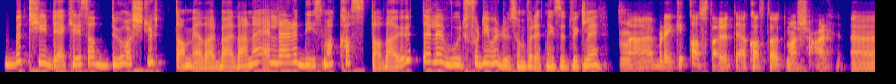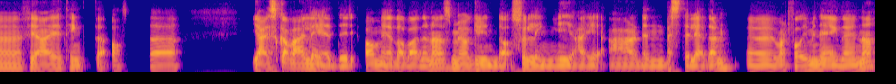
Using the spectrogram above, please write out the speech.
Betyr det Chris, at du har slutta medarbeiderne, eller er det de som har kasta deg ut, eller hvorfor driver du som forretningsutvikler? Nei, Jeg ble ikke kasta ut, jeg kasta ut meg sjæl. Eh, for jeg tenkte at eh, jeg skal være leder av medarbeiderne som jeg har gründa så lenge jeg er den beste lederen, eh, i hvert fall i mine egne øyne.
